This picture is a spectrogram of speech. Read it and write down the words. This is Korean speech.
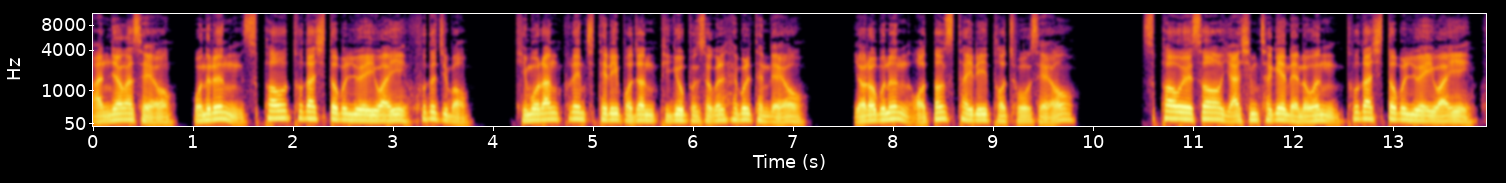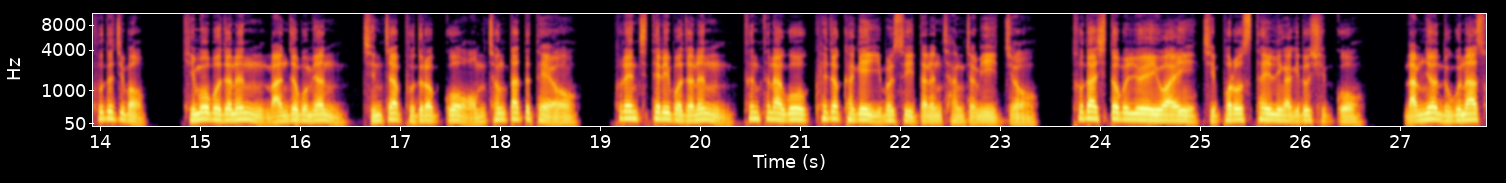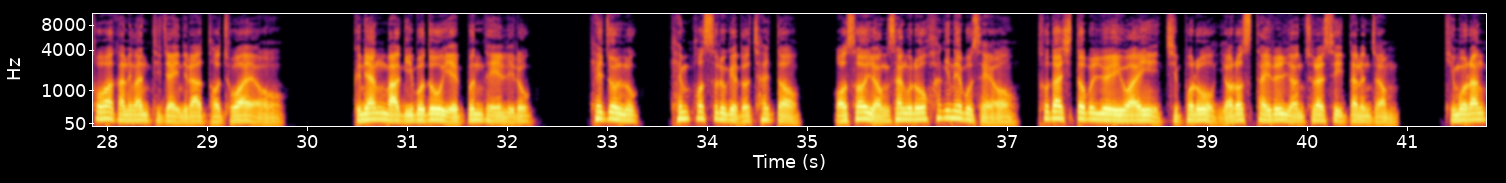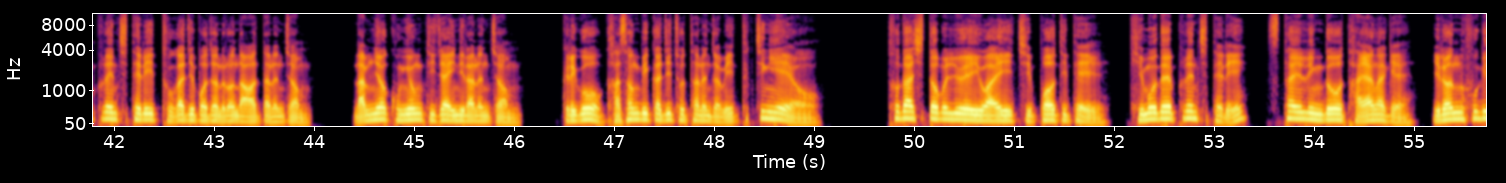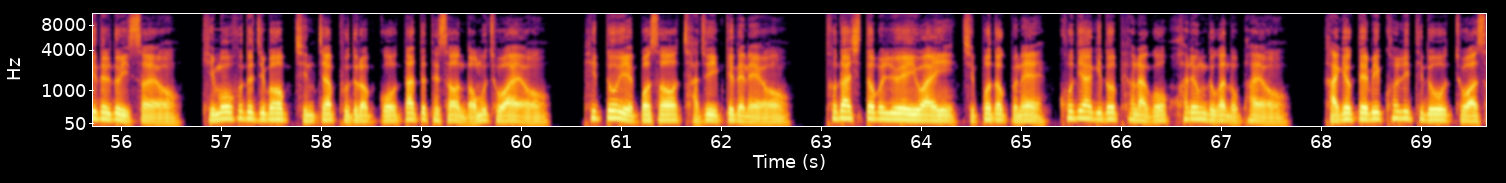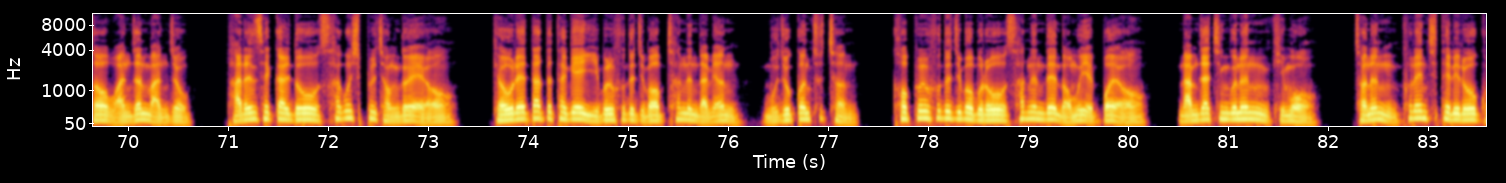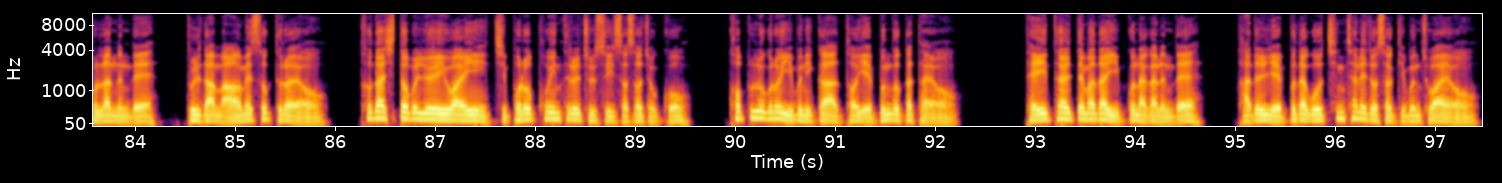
안녕하세요. 오늘은 스파우 토-WAY 후드 집업, 기모랑 프렌치 테리 버전 비교 분석을 해볼 텐데요. 여러분은 어떤 스타일이 더 좋으세요? 스파우에서 야심차게 내놓은 토-WAY 후드 집업, 기모 버전은 만져보면 진짜 부드럽고 엄청 따뜻해요. 프렌치 테리 버전은 튼튼하고 쾌적하게 입을 수 있다는 장점이 있죠. 토-WAY 지퍼로 스타일링하기도 쉽고 남녀 누구나 소화 가능한 디자인이라 더 좋아요. 그냥 막 입어도 예쁜 데일리룩, 캐주얼룩, 캠퍼스룩에도 찰떡. 어서 영상으로 확인해보세요. 토-WAY 지퍼로 여러 스타일을 연출할 수 있다는 점, 기모랑 프렌치 테리 두 가지 버전으로 나왔다는 점, 남녀 공용 디자인이라는 점, 그리고 가성비까지 좋다는 점이 특징이에요. 토-WAY 지퍼 디테일, 기모 대 프렌치 테리, 스타일링도 다양하게, 이런 후기들도 있어요. 기모 후드 집업 진짜 부드럽고 따뜻해서 너무 좋아요. 핏도 예뻐서 자주 입게 되네요. 토-WAY 지퍼 덕분에 코디하기도 편하고 활용도가 높아요. 가격 대비 퀄리티도 좋아서 완전 만족. 다른 색깔도 사고 싶을 정도예요. 겨울에 따뜻하게 입을 후드 집업 찾는다면 무조건 추천. 커플 후드 집업으로 샀는데 너무 예뻐요. 남자친구는 기모, 저는 프렌치 테리로 골랐는데 둘 다 마음에 쏙 들어요. 토-WAY 지퍼로 포인트를 줄 수 있어서 좋고 커플룩으로 입으니까 더 예쁜 것 같아요. 데이트할 때마다 입고 나가는데 다들 예쁘다고 칭찬해줘서 기분 좋아요.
